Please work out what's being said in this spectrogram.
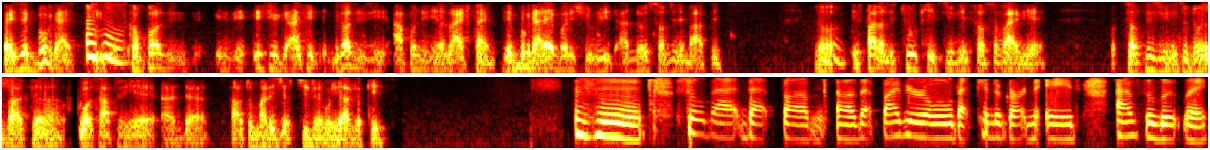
But it's a book that mm-hmm. is composed. If you guys, because it happened in your lifetime, it's a book that everybody should read and know something about it. So it's part of the toolkit you need for survival here. Some things you need to know about uh, what's happening here and uh, how to manage your children when you have your kids. Mhm. So that that um uh that 5-year-old that kindergarten age absolutely.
